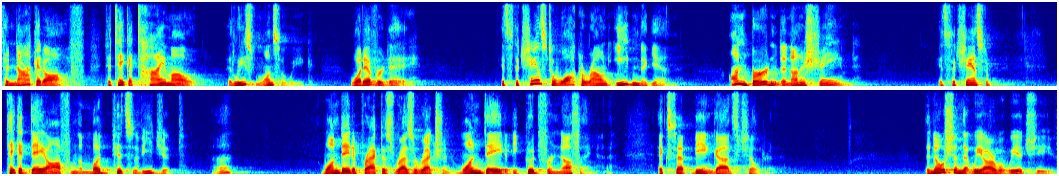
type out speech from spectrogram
to knock it off, to take a time out at least once a week, whatever day. It's the chance to walk around Eden again, unburdened and unashamed. It's the chance to Take a day off from the mud pits of Egypt. Huh? One day to practice resurrection, one day to be good for nothing except being God's children. The notion that we are what we achieve,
